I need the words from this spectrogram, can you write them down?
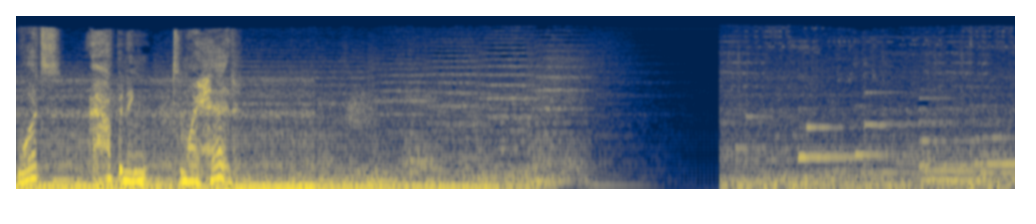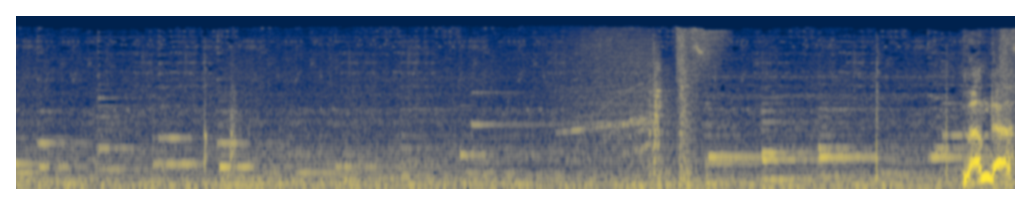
What's happening to my head? Lambda.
